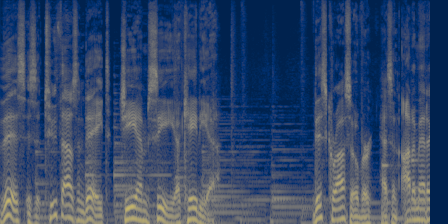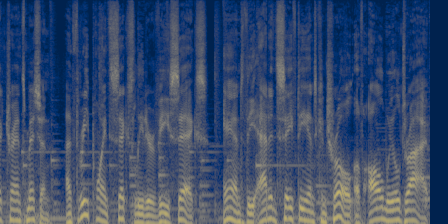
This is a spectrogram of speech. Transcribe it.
This is a 2008 GMC Acadia. This crossover has an automatic transmission, a 3.6-liter V6, and the added safety and control of all-wheel drive.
